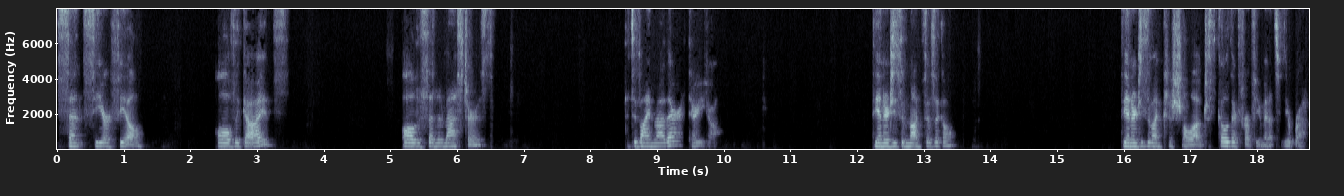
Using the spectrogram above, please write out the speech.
sense, see, or feel all the guides, all the ascended masters, the divine mother. There you go. The energies of non physical, the energies of unconditional love. Just go there for a few minutes with your breath.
